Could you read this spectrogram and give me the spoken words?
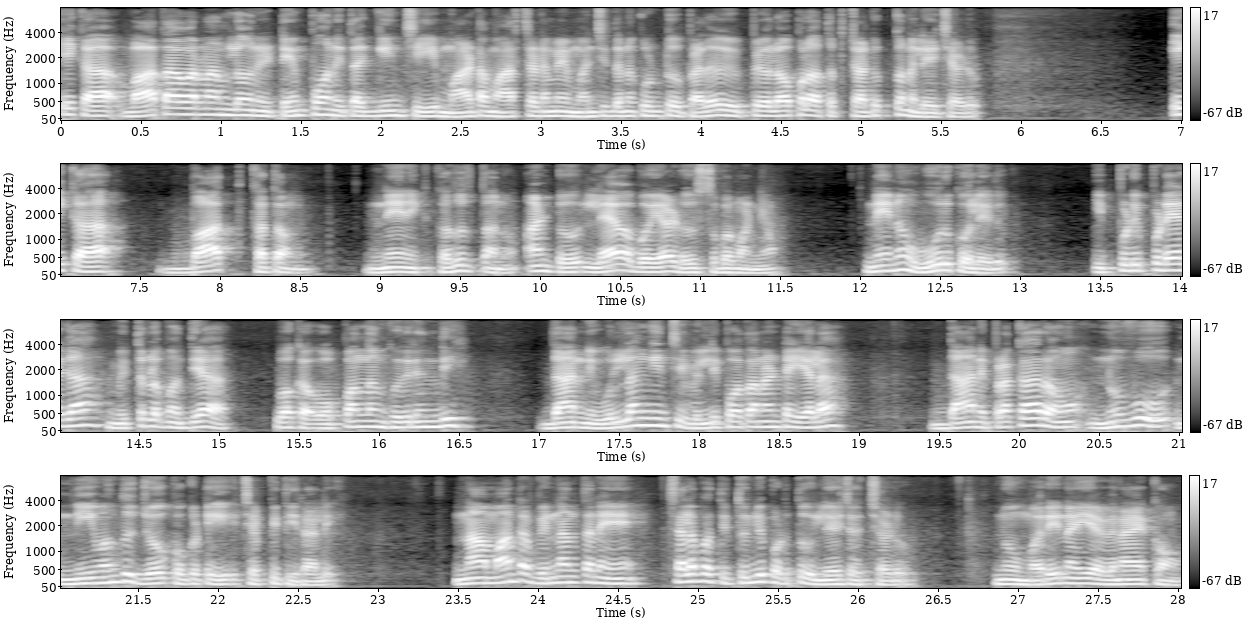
ఇక వాతావరణంలోని టెంపోని తగ్గించి మాట మార్చడమే మంచిదనుకుంటూ పెదవి విప్పే లోపల అతడు చటుక్కున లేచాడు. ఇక బాత్ కథం నేను ఇక కదులుతాను అంటూ లేవబోయాడు సుబ్రహ్మణ్యం. నేను ఊరుకోలేదు. ఇప్పుడిప్పుడేగా మిత్రుల మధ్య ఒక ఒప్పందం కుదిరింది. దాన్ని ఉల్లంఘించి వెళ్ళిపోతానంటే ఎలా? దాని ప్రకారం నువ్వు నీ వంతు జోక్ ఒకటి చెప్పి తీరాలి. నా మాట విన్నంతనే చలపతి తుల్లిపడుతూ లేచొచ్చాడు. నువ్వు మరీనయ్య వినాయకం.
